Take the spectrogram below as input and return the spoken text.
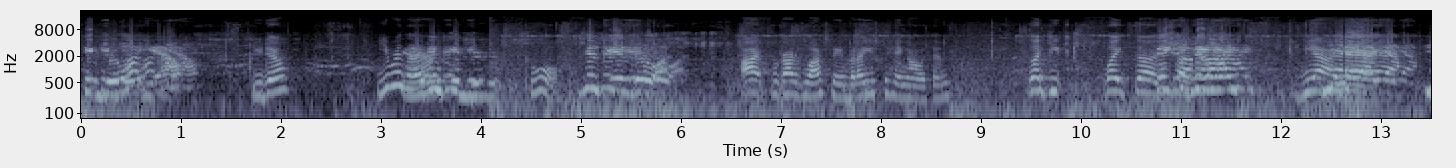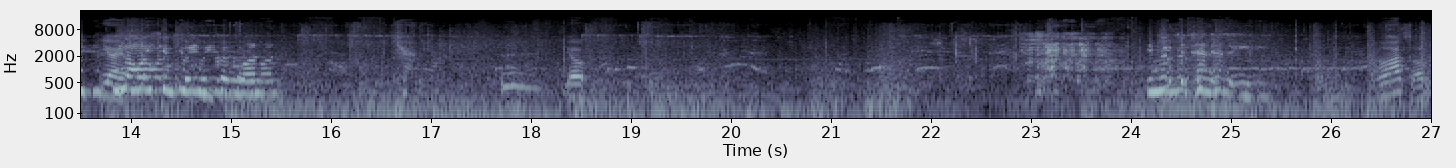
Give your yeah. You do? You were there? your, Cool. I forgot his last name, but I used to hang out with him. Like the, like the. Big chubby chubby guy? Yeah, Yeah, yeah. yeah. Yeah, He yeah. always complained he couldn't run. Yep. He moved to Tennessee. Oh, that sucked.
